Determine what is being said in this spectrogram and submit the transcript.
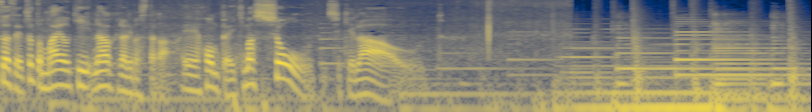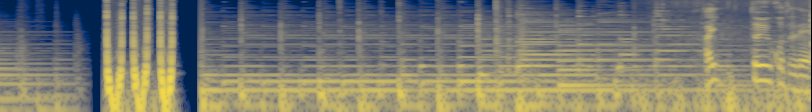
すいませんちょっと前置き長くなりましたが、えー、本編いきましょう。チケラウ。ドはいということで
